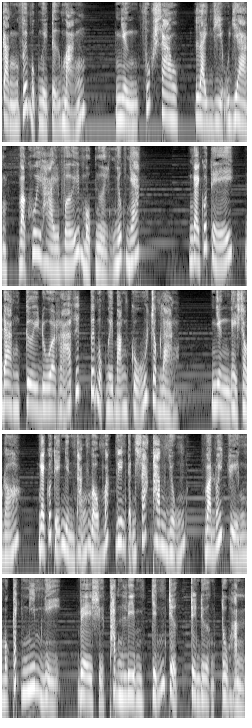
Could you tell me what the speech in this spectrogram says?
cằn với một người tự mãn, nhưng phút sau lại dịu dàng và khôi hài với một người nhút nhát. Ngài có thể đang cười đùa rã rít với một người bạn cũ trong làng, nhưng ngay sau đó ngài có thể nhìn thẳng vào mắt viên cảnh sát tham nhũng và nói chuyện một cách nghiêm nghị về sự thanh liêm chính trực trên đường tu hành.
